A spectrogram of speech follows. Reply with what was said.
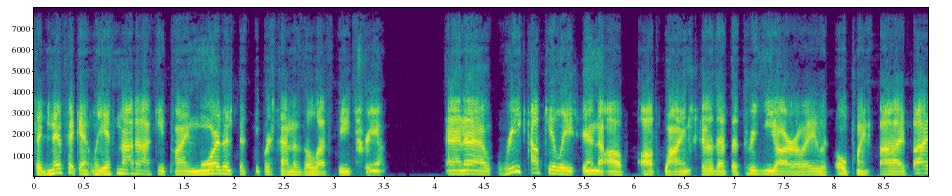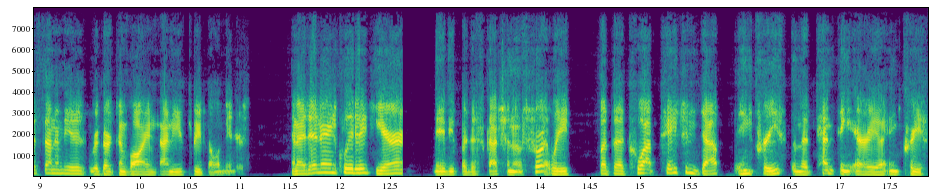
significantly, if not occupying more than 50% of the left atrium. And a recalculation of offline showed that the 3D ROA was 0.55 centimeters, regurgitant volume 93 millimeters. And I didn't include it here, maybe for discussion of shortly, but the coaptation depth increased and the tenting area increased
